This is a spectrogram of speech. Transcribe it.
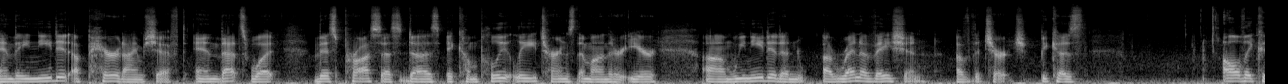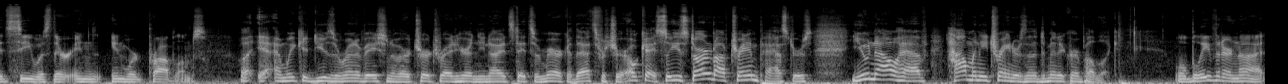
and they needed a paradigm shift. And that's what this process does. It completely turns them on their ear. Um, we needed a, a renovation of the church because all they could see was their in, inward problems. Well, yeah, and we could use a renovation of our church right here in the United States of America. That's for sure. Okay, so you started off training pastors. You now have how many trainers in the Dominican Republic? Well, believe it or not,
